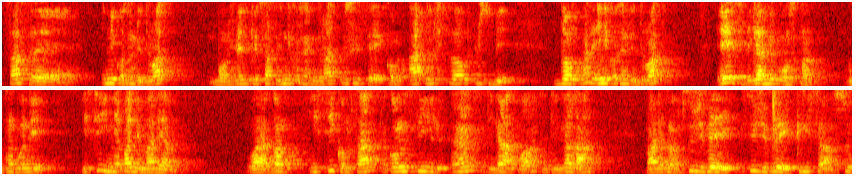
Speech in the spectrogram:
Ça c'est une équation de droite. Bon, je vais dire que ça c'est une équation de droite puisque c'est comme ax plus b. Donc ça c'est une équation de droite et c'est égal à une constante. Vous comprenez? Ici il n'y a pas de variable. Voilà, donc ici comme ça, c'est comme si le 1 c'est égal à quoi? C'est égal à, par exemple, si je vais, si je veux écrire ça sous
